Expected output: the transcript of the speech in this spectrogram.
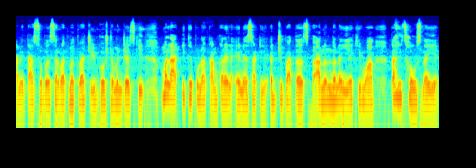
आणि त्याचसोबत सर्वात महत्त्वाची गोष्ट म्हणजेच की मला इथे पुन्हा काम करायला येण्यासाठी अजिबातच आनंद नाही आहे किंवा काहीच हौस नाही आहे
